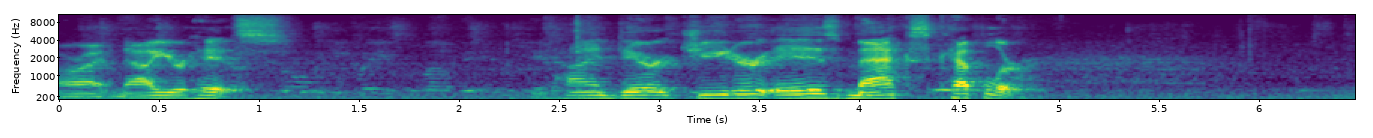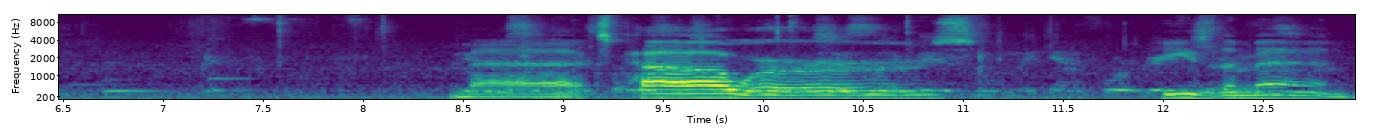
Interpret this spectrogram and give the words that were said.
All right, now your hits. So many ways to love it. And Behind Derek Jeter is Max Kepler. Max Powers. He's the man.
